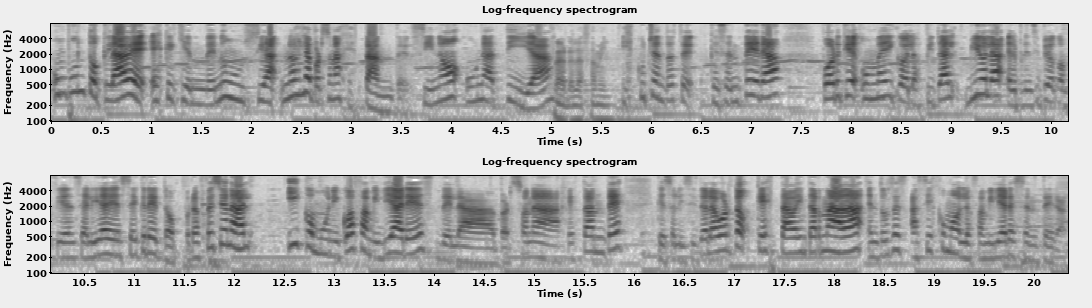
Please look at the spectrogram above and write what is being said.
Un punto clave es que quien denuncia no es la persona gestante, sino una tía. Claro, la familia. Y escucha entonces que se entera porque un médico del hospital viola el principio de confidencialidad y de secreto profesional y comunicó a familiares de la persona gestante que solicitó el aborto que estaba internada. Entonces así es como los familiares se enteran.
